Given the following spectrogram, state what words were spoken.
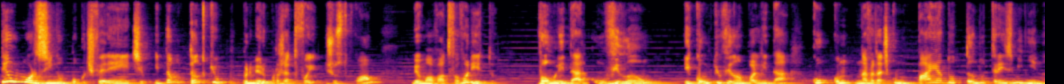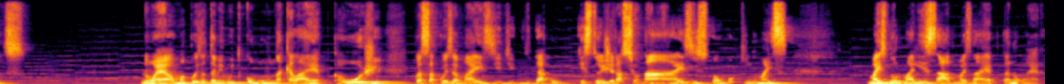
tem um humorzinho um pouco diferente. Então, tanto que o primeiro projeto foi justo qual? Meu malvado favorito. Vamos lidar com o vilão e como que o vilão pode lidar com, com na verdade, com um pai adotando três meninas. Não é uma coisa também muito comum naquela época. Hoje, com essa coisa mais de, de lidar com questões geracionais, isso está um pouquinho mais, mais normalizado, mas na época não era.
